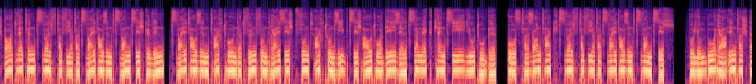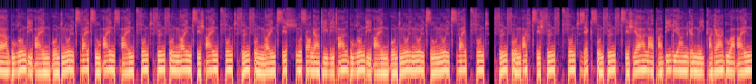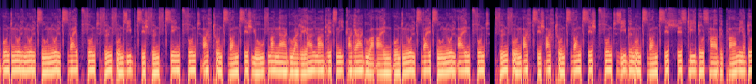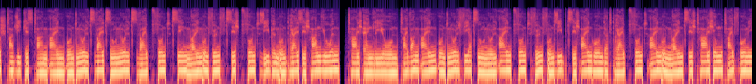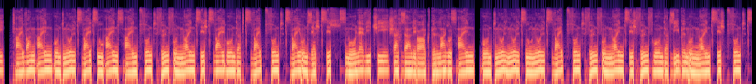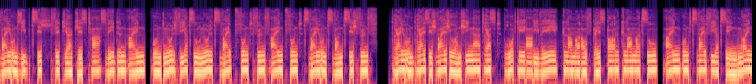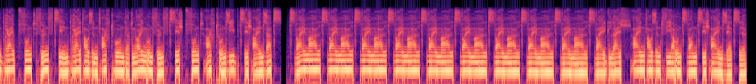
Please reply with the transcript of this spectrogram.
Sportwetten 12.04.2020 Gewinn 2835 Pfund 78 Autor D. Seltzer McKenzie YouTube Ostersonntag 12.04.2020 Bujumbura Interstar Burundi 1 und 02 zu 1 1 Pfund 95 1 Pfund 95 Musongati Vital Burundi 1 und 00 zu 02 Pfund 85 5 Pfund 56 Yala Padiangen Nicaragua 1 und 00 zu 02 Pfund 75 15 Pfund 28 Juf Managua Real Madrid Nicaragua 1 und 02 zu 01 Pfund 85 28 Pfund 27 Istidus habe Pamir durch Tadschikistan 1 und 02 zu 02 Pfund 10 59 Pfund 37 Han Yuan Taichenglion Taiwan 1 und 04 zu 01 Pfund 75 103 Pfund 91 Taichung Taifuni Taiwan 1 und 02 zu 1 1 Pfund 95 202 Pfund 62 Smolevici Schachsaleorg Belarus 1 und 00 zu 02 Pfund 95 597 Pfund 72 Fitjakistar Schweden 1 und 04 zu 02 Pfund 5 1 Pfund 22 5 33 Weichhorn China Trust Brot TAIW Klammer auf Baseball Klammer zu 1 und 2 14 9 3 Pfund 15 3859 Pfund 78 Einsatz zweimal zweimal zweimal zweimal zweimal zweimal zweimal zweimal zweimal zwei gleich 1024 Einsätze.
